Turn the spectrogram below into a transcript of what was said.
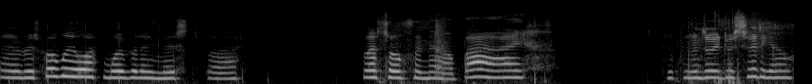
And there's probably a lot more that I missed, but that's all for now. Bye. Hope you enjoyed this video.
